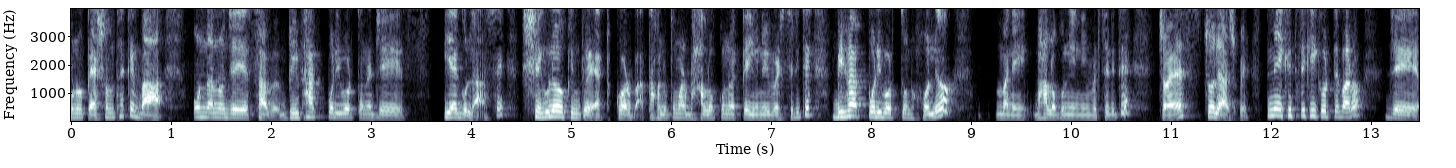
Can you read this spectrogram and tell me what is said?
কোনো প্যাশন থাকে বা অন্যান্য যে বিভাগ পরিবর্তনের যে ইয়াগুলো আছে, সেগুলোও কিন্তু অ্যাড করবা। তাহলে তোমার ভালো কোনো একটা ইউনিভার্সিটিতে বিভাগ পরিবর্তন হলেও মানে ভালো কোনো ইউনিভার্সিটিতে চয়েস চলে আসবে। তুমি এক্ষেত্রে কি করতে পারো? যে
